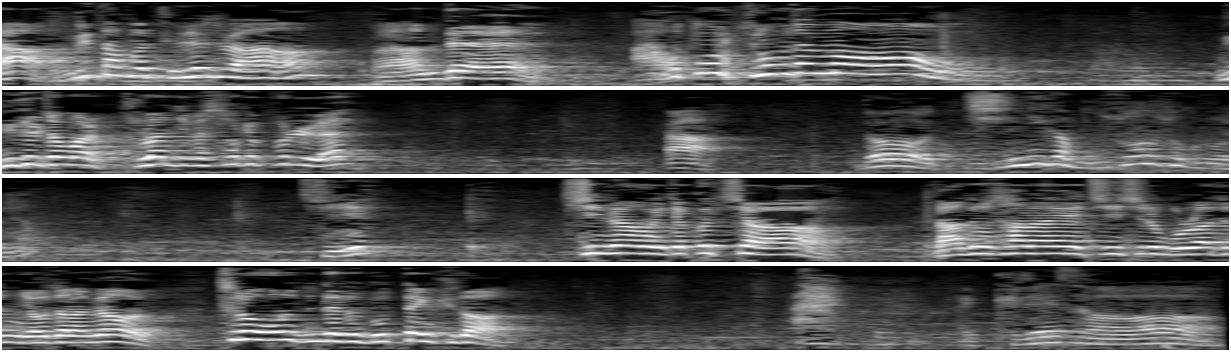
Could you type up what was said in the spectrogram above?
야, 우리도 한번 들려주라, 어? 아, 안 돼 아, 어떤 걸 들어보자, 임마. 니들 정말 불난 집에 석유 뿌릴래? 야, 너 진이가 무서워서 그러냐? 진이? 진이랑은 이제 끝이야 나도 사나이의 진실을 몰라주는 여자라면 트럭으로 준대도 노땡큐다 아, 그래서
